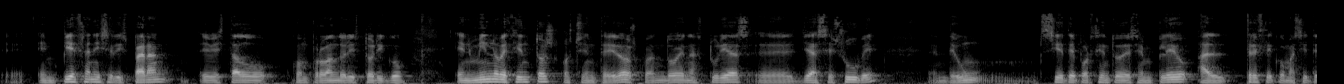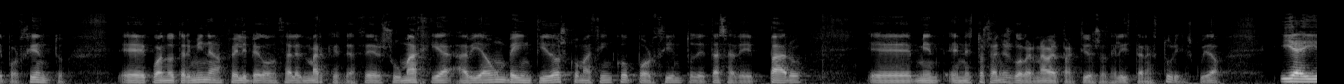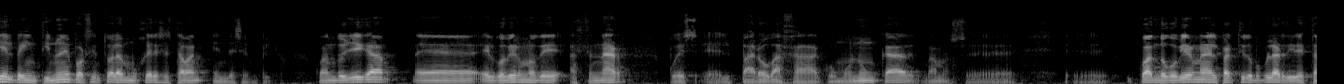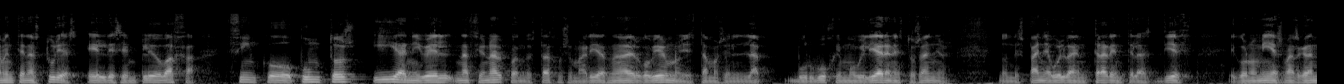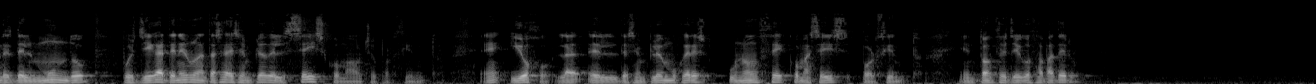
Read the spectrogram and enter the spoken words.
eh, empiezan y se disparan. He estado comprobando el histórico en 1982, cuando en Asturias eh, ya se sube de un 7% de desempleo al 13,7%. Eh, cuando termina Felipe González Márquez de hacer su magia, había un 22,5% de tasa de paro. Eh, en estos años gobernaba el Partido Socialista en Asturias, cuidado. Y ahí el 29% de las mujeres estaban en desempleo. Cuando llega eh, el gobierno de Aznar, pues el paro baja como nunca, vamos, cuando gobierna el Partido Popular directamente en Asturias, el desempleo baja cinco puntos y a nivel nacional, cuando está José María Aznar del gobierno y estamos en la burbuja inmobiliaria en estos años, donde España vuelve a entrar entre las diez economías más grandes del mundo, pues llega a tener una tasa de desempleo del 6,8%. ¿eh? Y ojo, el desempleo en mujeres un 11,6%. Y entonces llegó Zapatero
